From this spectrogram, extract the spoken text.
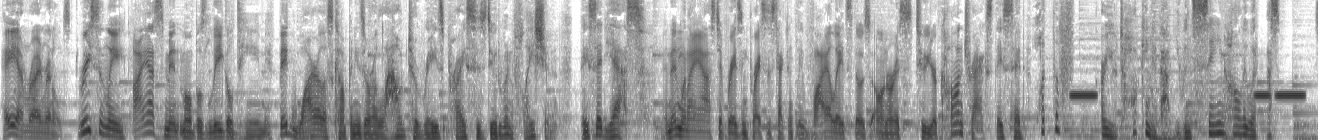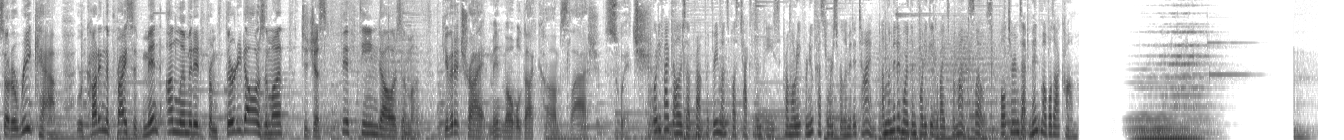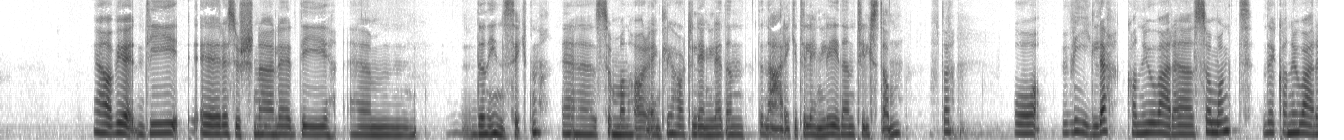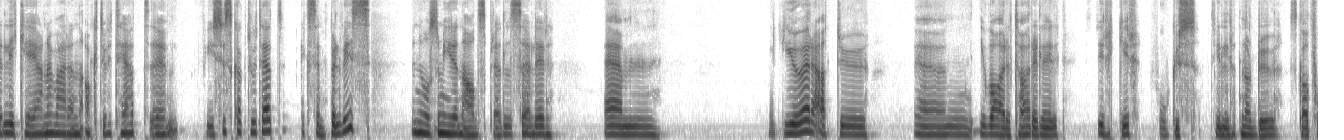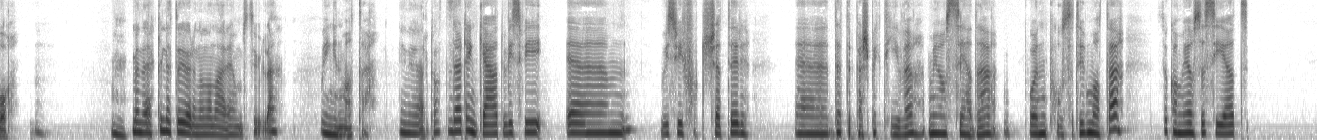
Hey, I'm Ryan Reynolds. Recently, I asked Mint Mobile's legal team if big wireless companies are allowed to raise prices due to inflation. They said yes. And then when I asked if raising prices technically violates those onerous two year contracts, they said, What the f are you talking about, you insane Hollywood ass? So to recap, we're cutting the price of Mint Unlimited from $30 a month to just $15 a month. Give it a try at mintmobile.com slash switch. $45 upfront for three months plus taxes and fees. Promo for new customers for limited time. Unlimited more than 40 gigabytes per month. Slows. Full terms at mintmobile.com. Ja, vi, de eh, ressursene, eller de em, Den innsikten eh, som man har, egentlig har tilgjengelig, den, den er ikke tilgjengelig i den tilstanden ofte. Og hvile kan jo være så mangt. Det kan jo være like gjerne være en aktivitet, eh, fysisk aktivitet, eksempelvis. Noe som gir en adspredelse, eller um, gjør at du um, ivaretar eller styrker fokus til når du skal få. Men det er ikke lett å gjøre når man er i hamsterhjulet. På ingen måte. I det hele tatt. Der tenker jeg at hvis vi, um, hvis vi fortsetter dette perspektivet med å se det på en positiv måte, så kan vi også si at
